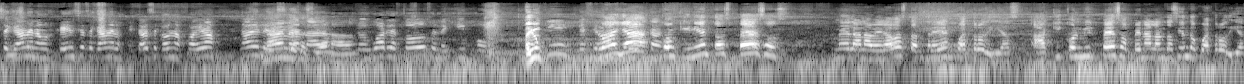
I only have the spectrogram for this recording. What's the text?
Se quedan en la urgencia, se quedan en el hospital, se quedan afuera. Nadie les Nadie decía, les decía nada. nada. Los guardias todos en equipo. Hay un- Aquí les Yo allá con 500 pesos me la navegaba hasta 3, 4 días. Aquí con mil pesos apenas la ando haciendo 4 días.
